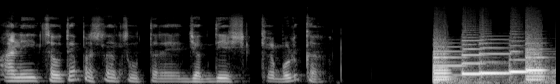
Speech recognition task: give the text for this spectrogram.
आणि चौथ्या प्रश्नाचं उत्तर आहे जगदीश केबुडकर. you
